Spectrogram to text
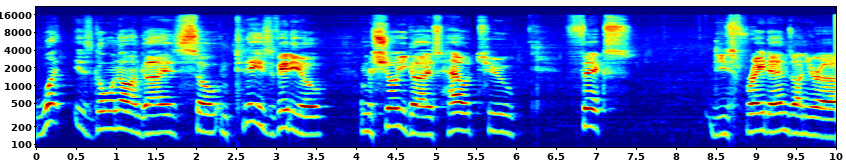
What is going on guys? So in today's video I'm going to show you guys how to fix these frayed ends on your uh,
